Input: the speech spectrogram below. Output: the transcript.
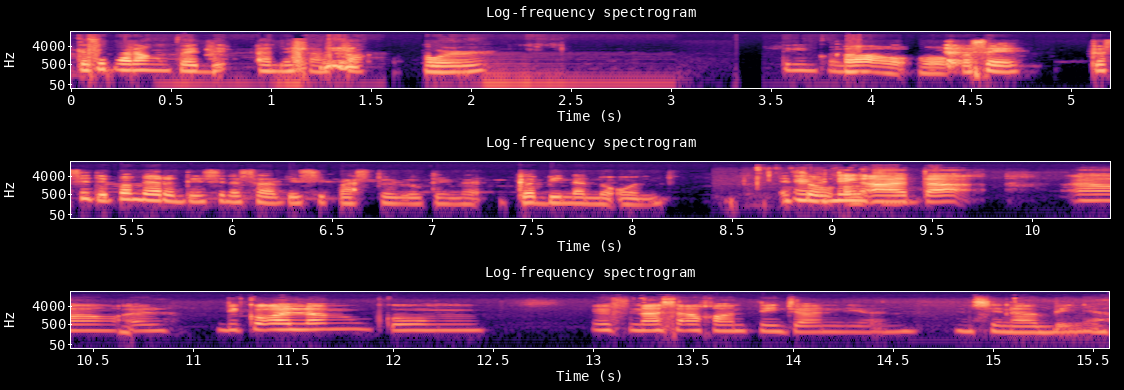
Kasi parang pwede, ano siya, factor. Tingin ko. Ah, oo. Kasi, kasi di ba meron din sinasabi si Pastor Luther na gabi na noon. And so, Evening um, ata. Ang al- di ko alam kung if nasa account ni John yan, yung sinabi niya.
